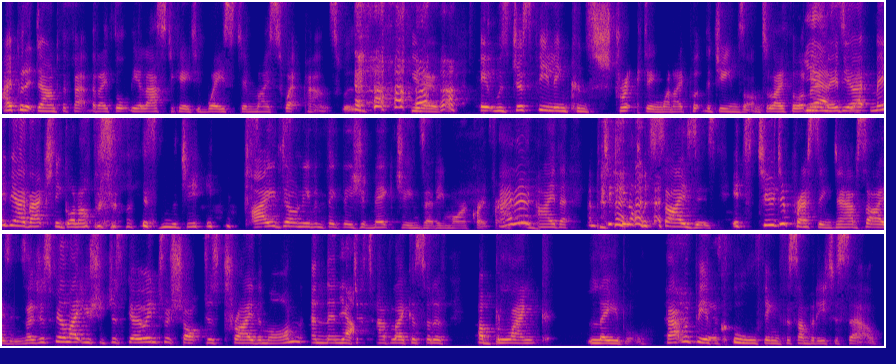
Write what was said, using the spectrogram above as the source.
I put it down to the fact that I thought the elasticated waist in my sweatpants was, you know, it was just feeling constricting when I put the jeans on. Till I thought, no, yes, maybe yeah. I, maybe I've actually gone up a size in the jeans. I don't even think they should make jeans anymore. Quite frankly, I don't either, and particularly not with sizes. It's too depressing to have sizes. I just feel like you should just go into a shop, just try them on, and then yeah. just have like a sort of a blank label. That would be a cool thing for somebody to sell.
